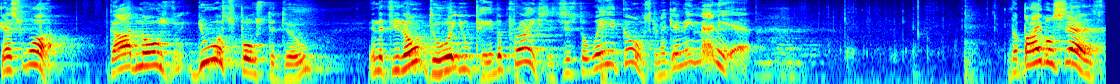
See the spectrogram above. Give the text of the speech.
Guess what? God knows what you were supposed to do, and if you don't do it, you pay the price. It's just the way it goes. Can I get an amen here? The Bible says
